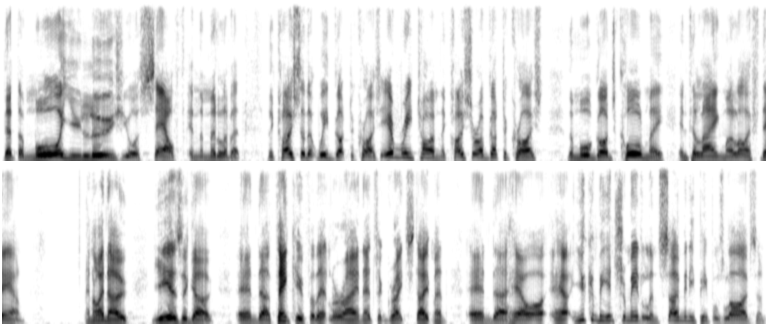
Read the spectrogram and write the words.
that the more you lose yourself in the middle of it. The closer that we've got to Christ, every time the closer I've got to Christ, the more God's called me into laying my life down. And I know years ago, and uh, thank you for that, Lorraine. That's a great statement. And uh, how, how you can be instrumental in so many people's lives. And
